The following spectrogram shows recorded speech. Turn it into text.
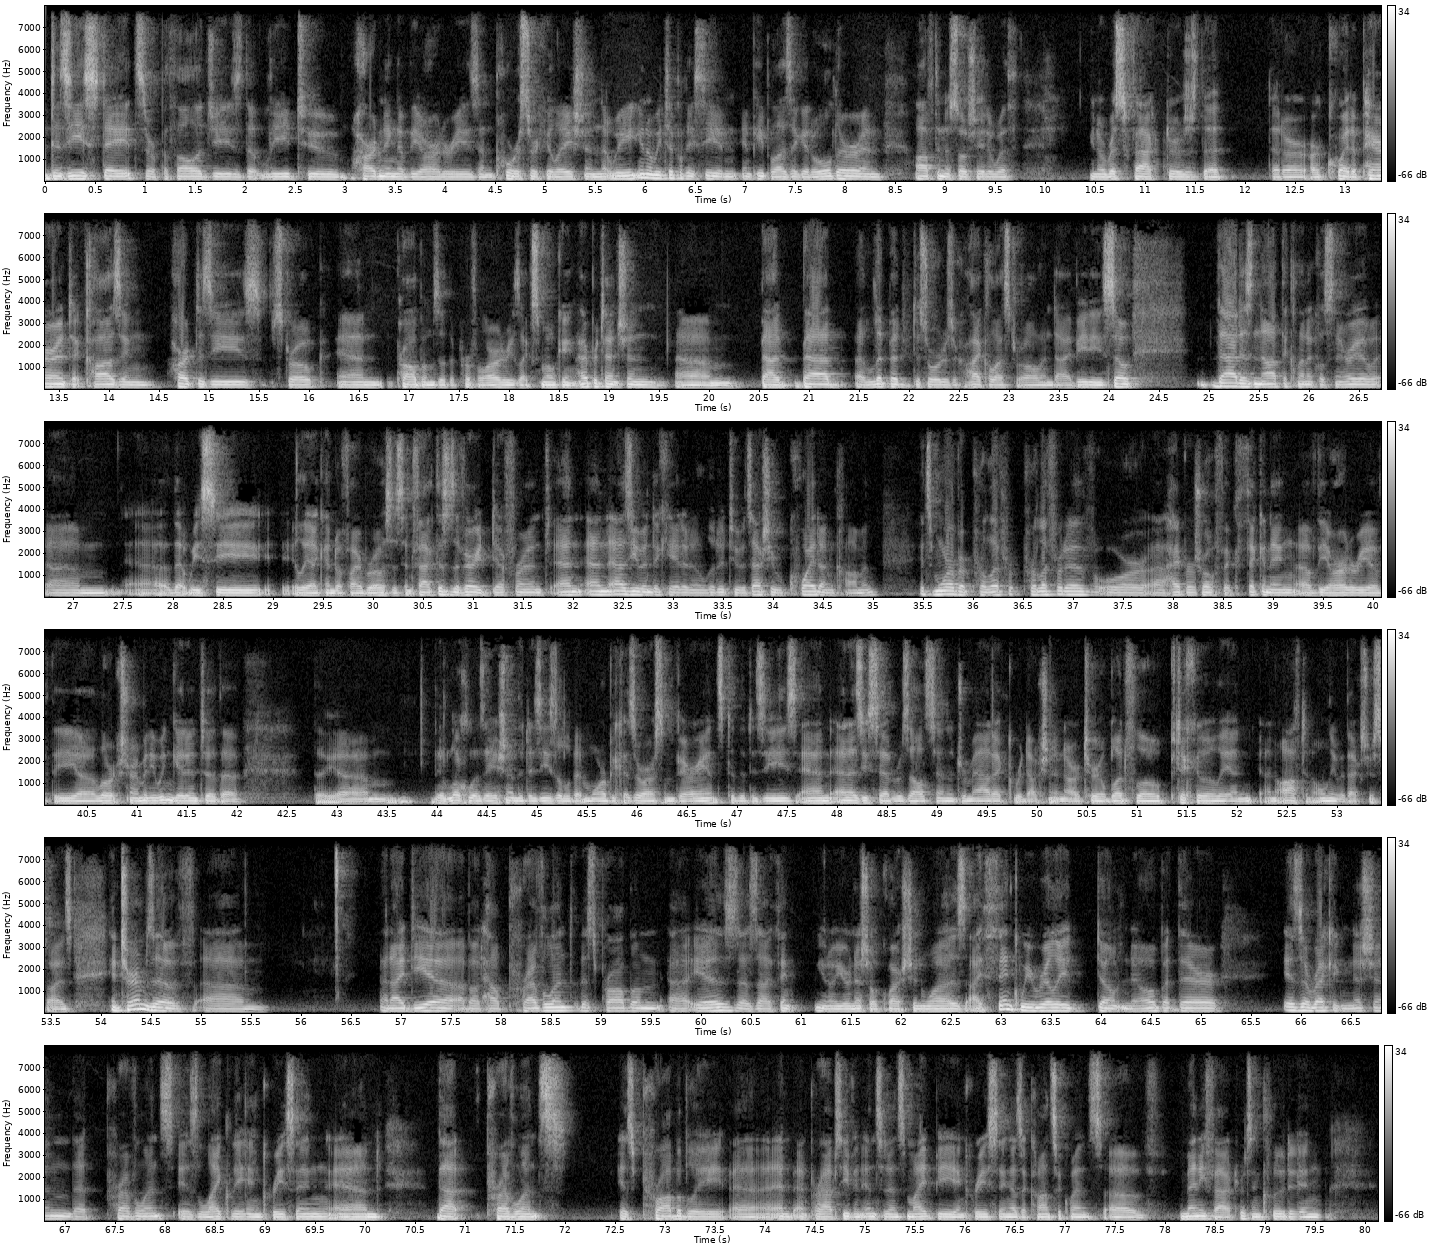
disease states or pathologies that lead to hardening of the arteries and poor circulation that we, you know, we typically see in, in people as they get older and often associated with, you know, risk factors that that are, are quite apparent at causing heart disease, stroke, and problems of the peripheral arteries like smoking, hypertension, um, bad bad uh, lipid disorders, or high cholesterol, and diabetes. So that is not the clinical scenario um, uh, that we see iliac endofibrosis. In fact, this is a very different and and as you indicated and alluded to, it's actually quite uncommon it's more of a prolifer- proliferative or hypertrophic thickening of the artery of the uh, lower extremity. We can get into the the um, the localization of the disease a little bit more because there are some variants to the disease, and and as you said, results in a dramatic reduction in arterial blood flow, particularly and and often only with exercise. In terms of um, an idea about how prevalent this problem uh, is, as I think you know your initial question was. I think we really don't know, but there is a recognition that prevalence is likely increasing, and that prevalence is probably uh, and, and perhaps even incidence might be increasing as a consequence of many factors, including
